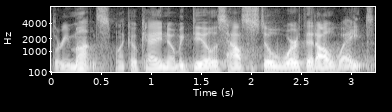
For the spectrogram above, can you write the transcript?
three months. I'm like, okay, no big deal. This house is still worth it. I'll wait.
